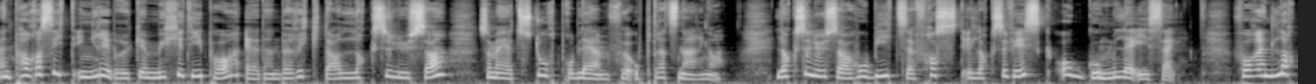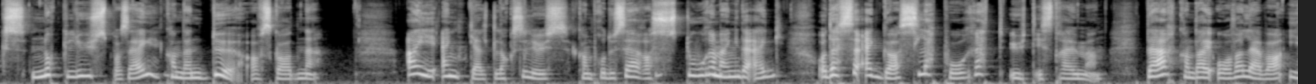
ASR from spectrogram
En parasitt Ingrid bruker mye tid på, er den berykta lakselusa, som er et stort problem for oppdrettsnæringa. Lakselusa biter seg fast i laksefisk og gomler i seg. Får en laks nok lus på seg, kan den dø av skadene. Ei enkelt lakselus kan produsere store mengder egg, og disse eggene slipper hun rett ut i strømmen. Der kan de overleve i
